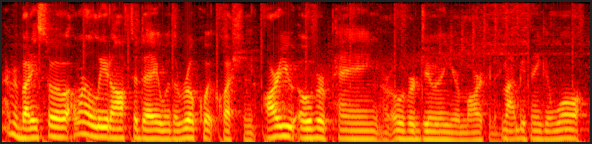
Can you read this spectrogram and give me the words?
Everybody, so I want to lead off today with a real quick question. Are you overpaying or overdoing your marketing? You might be thinking, well,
